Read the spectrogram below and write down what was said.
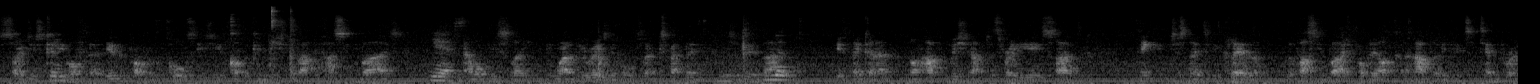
sorry, just get you off there. The other problem, of course, is you've got the condition about passing bys. yes, Now, obviously, it won't be reasonable to expect them to do no, that if they're going to not have permission after three years. So I think it just needs to be clear that passing bys probably aren't going to happen if it's a temporary.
